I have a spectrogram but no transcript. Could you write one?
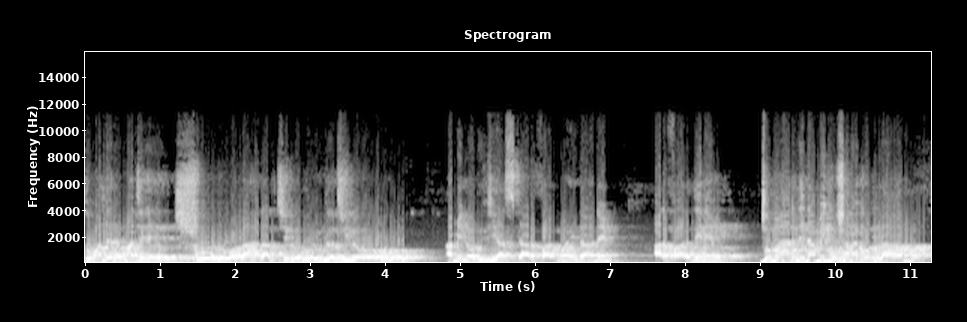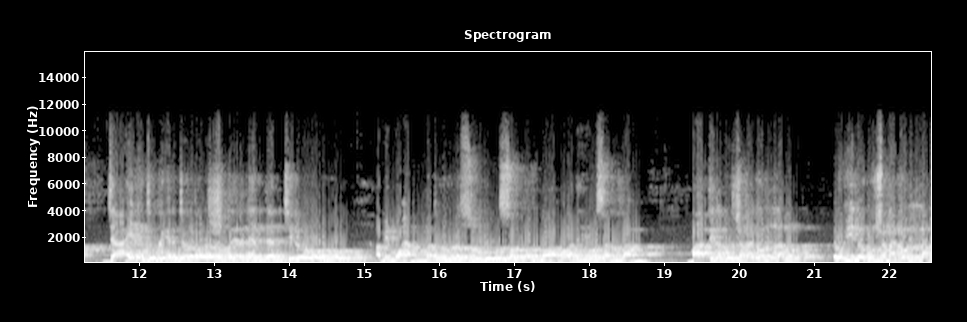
তোমাদের মাঝে সুদ করা হালাল ছিল, বৈধ ছিল। আমি নবীজি আজকে আরফার ময়দানে, আরফার দিনে, জুমার দিন আমি ঘোষণা করলাম, জাহির যুগের যত সুদের লেনদেন ছিল, আমি মোহাম্মদুর রসুল ওয়াসাল্লাম বাতিল ঘোষণা করলাম, রহিত ঘোষণা করলাম,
